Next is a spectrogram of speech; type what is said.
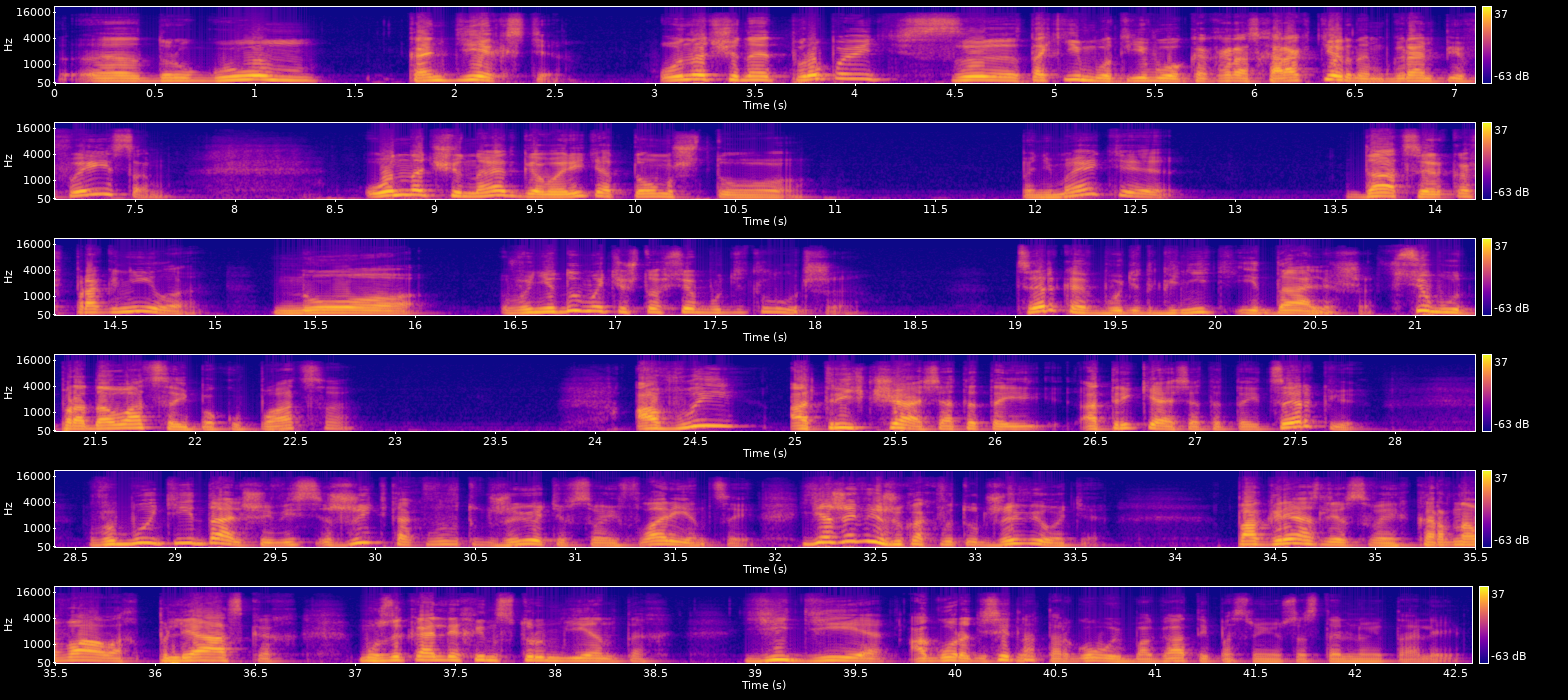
э, другом контексте. Он начинает проповедь с таким вот его как раз характерным грампи фейсом. Он начинает говорить о том, что, понимаете, да, церковь прогнила, но вы не думайте, что все будет лучше. Церковь будет гнить и дальше. Все будет продаваться и покупаться. А вы, отречась от этой, отрекясь от этой церкви, вы будете и дальше весь жить, как вы тут живете в своей Флоренции. Я же вижу, как вы тут живете. Погрязли в своих карнавалах, плясках, музыкальных инструментах, еде, а город действительно торговый, богатый по сравнению с остальной Италией.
